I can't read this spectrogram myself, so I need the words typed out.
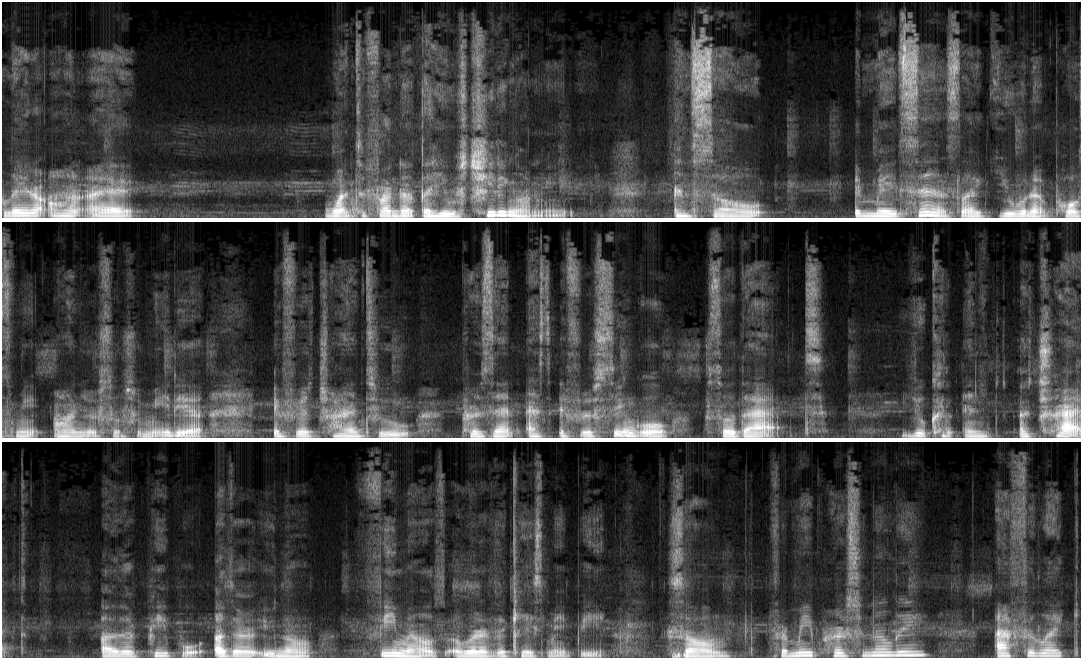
later on, I went to find out that he was cheating on me. And so it made sense. Like, you wouldn't post me on your social media if you're trying to present as if you're single so that you can in- attract other people, other, you know, females or whatever the case may be. So, for me personally, I feel like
